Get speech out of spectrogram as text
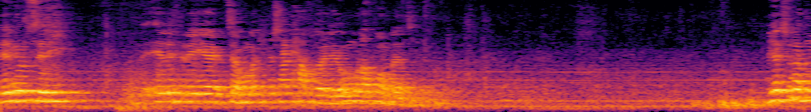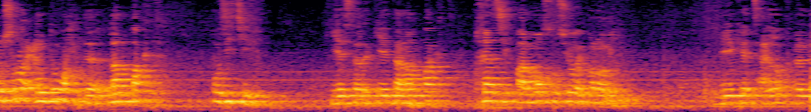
les nurseries les frayères حتى هما كيفاش غادي نحافظوا عليهم و la faune benthique bien sûr هذا المشروع عنده واحد l'impact positif est, qui est un impact principalement socio-économique اللي كيتعلق بال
